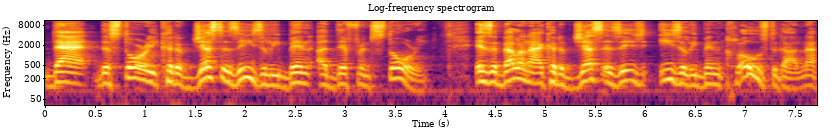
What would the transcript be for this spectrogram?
that the story could have just as easily been a different story. Isabella and I could have just as e- easily been closed to God. Now,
